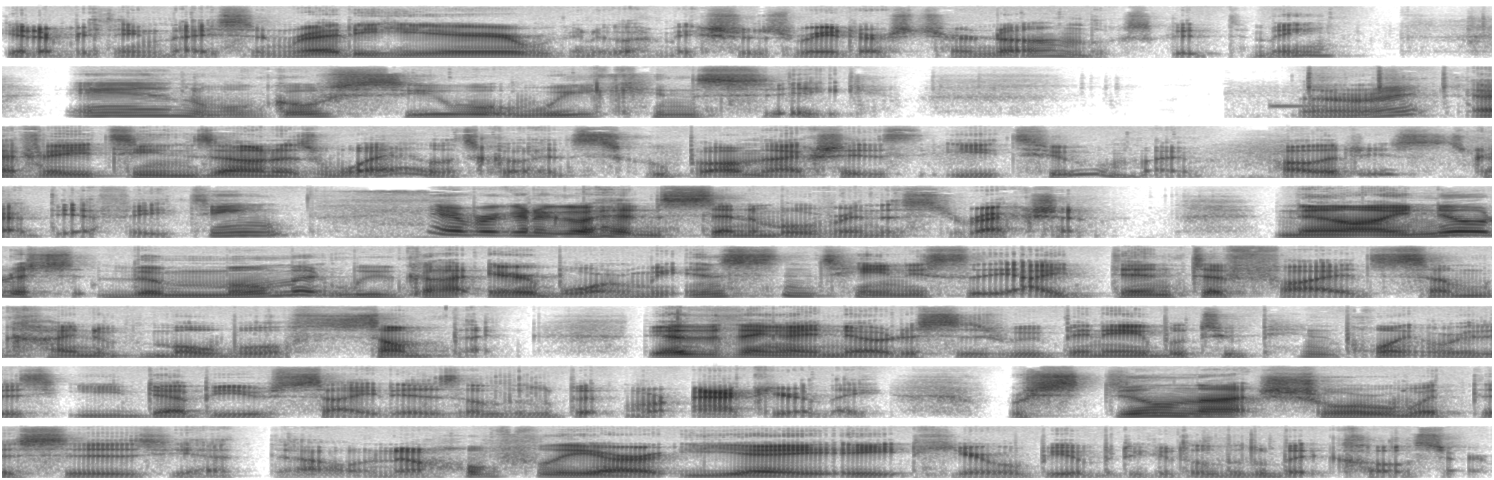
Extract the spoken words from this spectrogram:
Get everything nice and ready here. We're going to go ahead and make sure his radar's turned on. Looks good to me. And we'll go see what we can see. All right, F-18's on his way. Let's go ahead and scoop him. Actually, it's the E2. My apologies. Let's grab the F-18. And we're going to go ahead and send him over in this direction. Now, I noticed the moment we got airborne, we instantaneously identified some kind of mobile something. The other thing I noticed is we've been able to pinpoint where this EW site is a little bit more accurately. We're still not sure what this is yet, though. Now, hopefully our EA8 here will be able to get a little bit closer.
